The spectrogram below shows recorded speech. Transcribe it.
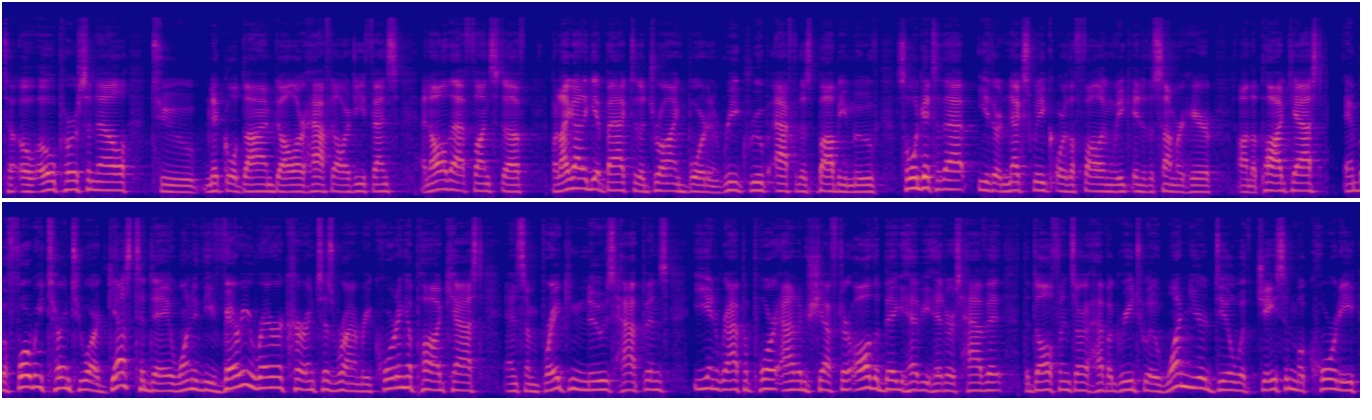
to 00 personnel to nickel, dime, dollar, half dollar defense, and all that fun stuff. But I got to get back to the drawing board and regroup after this Bobby move. So we'll get to that either next week or the following week into the summer here on the podcast. And before we turn to our guest today, one of the very rare occurrences where I'm recording a podcast and some breaking news happens. Ian Rapoport, Adam Schefter, all the big heavy hitters have it. The Dolphins are, have agreed to a one year deal with Jason McCourty,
